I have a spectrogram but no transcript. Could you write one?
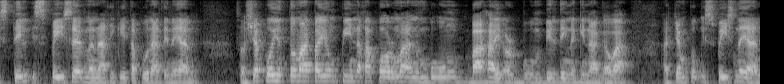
steel spacer na nakikita po natin na yan. So siya po yung tumatayong pinaka-forma ng buong bahay or buong building na ginagawa. At yan pong space na yan,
